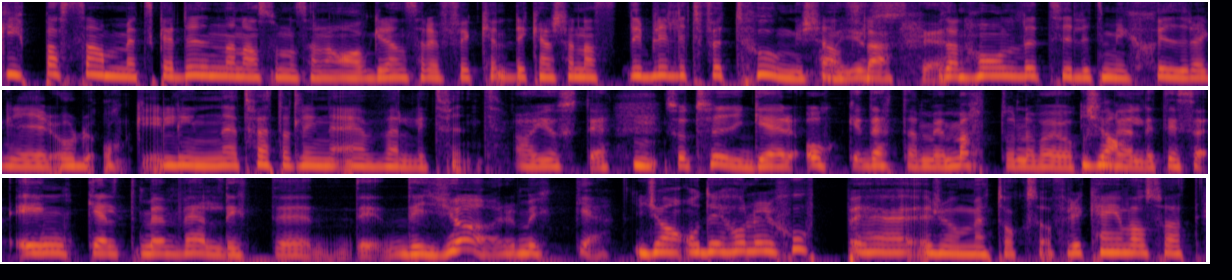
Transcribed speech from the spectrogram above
skippa sammetsgardinerna som en avgränsare, för det, kan kännas, det blir lite för tung känsla. Ja, Utan håll det till lite mer skira grejer och, och linne, tvättat linne är väldigt fint. Ja, just det. Mm. Så tyger och detta med mattorna var ju också ja. väldigt, det är så enkelt men väldigt, eh, det, det gör mycket. Ja, och det håller ihop rummet också. För Det kan ju vara så att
